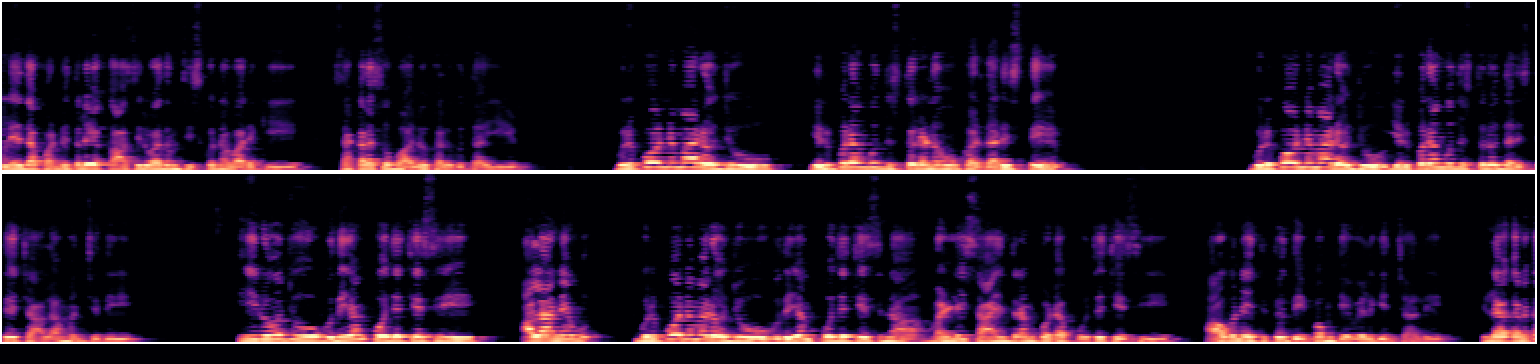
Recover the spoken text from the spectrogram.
లేదా పండితుల యొక్క ఆశీర్వాదం తీసుకున్న వారికి సకల శుభాలు కలుగుతాయి. గురు పౌర్ణమ రోజు ఎరుపు రంగు దుస్తులను ధరిస్తే గురు పౌర్ణమ రోజు ఎరుపు రంగు దుస్తులు ధరిస్తే చాలా మంచిది. ఈరోజు ఉదయం పూజ చేసి అలానే గురు పౌర్ణమ రోజు ఉదయం పూజ చేసిన మళ్ళీ సాయంత్రం కూడా పూజ చేసి ఆవునేతితో దీపం వెలిగించాలి. ఇలా గనక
